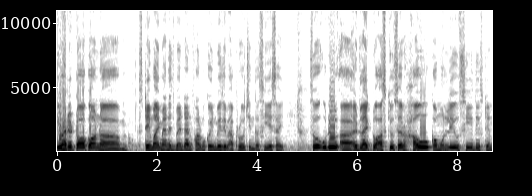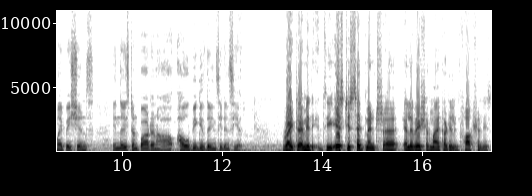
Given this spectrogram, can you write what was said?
You had a talk on um, STEMI management and pharmacoinvasive approach in the CSI. So, would you, uh, I'd like to ask you, sir, how commonly you see these STEMI patients in the eastern part and how, how big is the incidence here? Right. I mean, the, the ST segment uh, elevation myocardial infarction is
